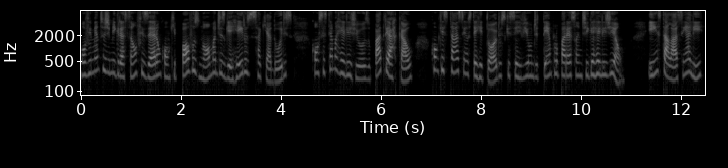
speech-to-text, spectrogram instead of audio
movimentos de migração fizeram com que povos nômades, guerreiros e saqueadores, com sistema religioso patriarcal, conquistassem os territórios que serviam de templo para essa antiga religião e instalassem ali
